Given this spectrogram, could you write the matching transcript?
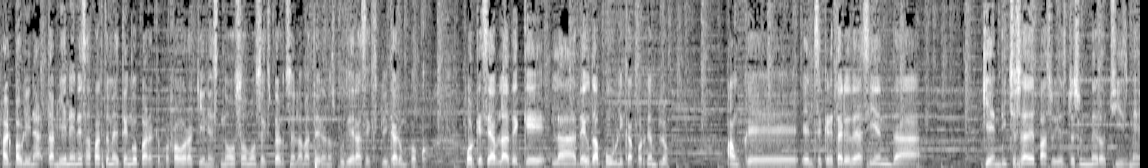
A ver, Paulina, también en esa parte me detengo para que por favor a quienes no somos expertos en la materia nos pudieras explicar un poco. Porque se habla de que la deuda pública, por ejemplo, aunque el secretario de Hacienda, quien dicho sea de paso, y esto es un mero chisme,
